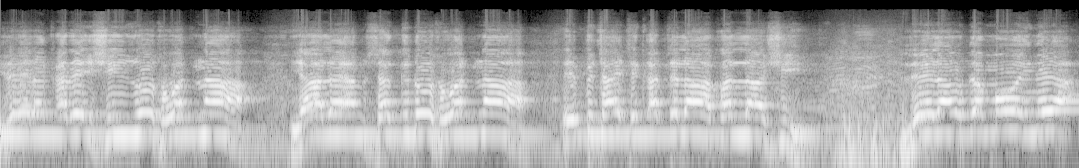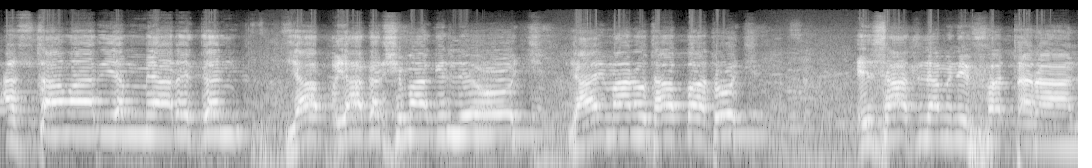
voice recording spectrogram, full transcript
ይሬረ ቀሬ ሺዞት ወጥናሃ ያለ ያምሰግዶት ወጥናሃ እብታይ ትቀጥላ ከላሺ ሌላው ደግሞ እኔ አስተማሪ የሚያደርገን የአገር ሽማግሌዎች፣ የሃይማኖት አባቶች እሳት ለምን ይፈጠራል?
